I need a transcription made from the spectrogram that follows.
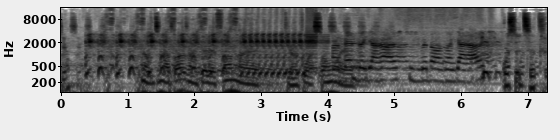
Formation. L'ordinateur, j'ai un téléphone, euh, puis un poisson. Un euh, band de garage qui jouait dans un garage. Quoi ce titre?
